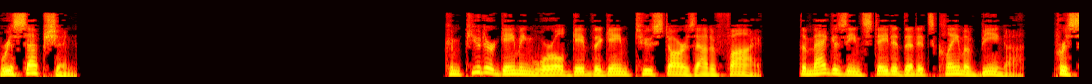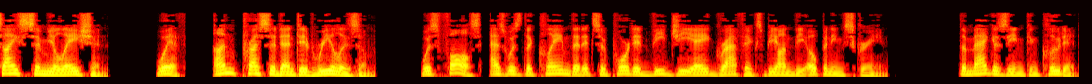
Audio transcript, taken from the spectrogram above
Reception Computer Gaming World gave the game two stars out of five. The magazine stated that its claim of being a precise simulation with unprecedented realism was false, as was the claim that it supported VGA graphics beyond the opening screen. The magazine concluded,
